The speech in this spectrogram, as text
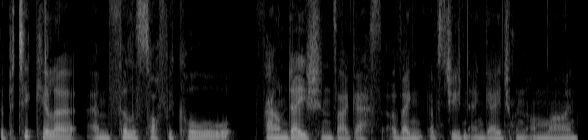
the particular um, philosophical foundations, I guess, of, of student engagement online.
